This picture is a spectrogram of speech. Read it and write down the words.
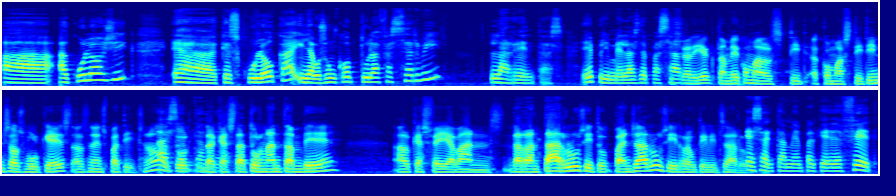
eh, ecològic, eh, que es col·loca i llavors un cop tu la fas servir, les rentes. Eh? Primer l'has de passar... Seria també com els, tit, com els titins als bolquers dels nens petits, no? Exactament. de que està tornant també el que es feia abans, de rentar-los i penjar-los i reutilitzar-los. Exactament, perquè de fet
